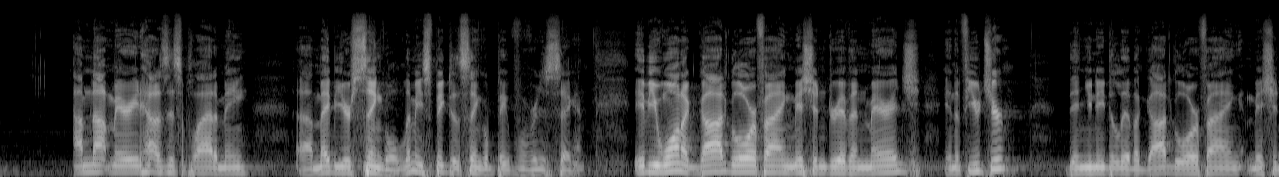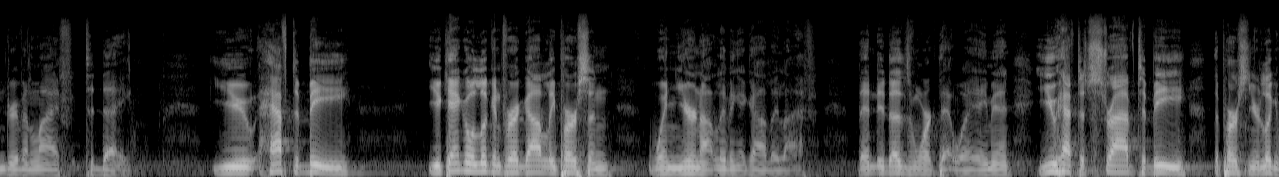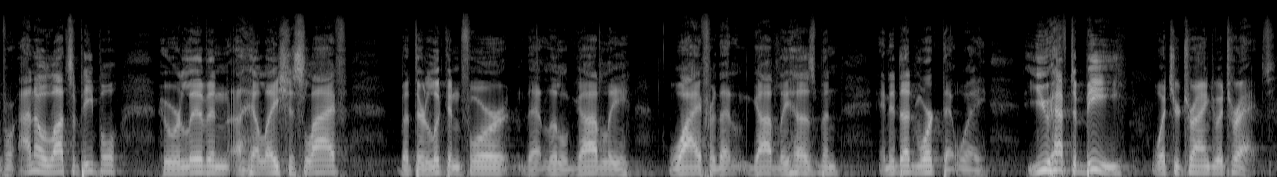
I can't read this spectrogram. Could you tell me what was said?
I'm not married. How does this apply to me? Uh, maybe you're single. Let me speak to the single people for just a second. If you want a God glorifying, mission driven marriage in the future, then you need to live a God glorifying, mission driven life today you have to be, you can't go looking for a godly person when you're not living a godly life. Then it doesn't work that way. Amen. You have to strive to be the person you're looking for. I know lots of people who are living a hellacious life, but they're looking for that little godly wife or that godly husband, and it doesn't work that way. You have to be what you're trying to attract.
